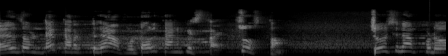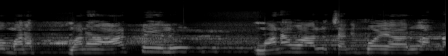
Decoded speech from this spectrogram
వెళ్తుంటే కరెక్ట్గా ఆ ఫోటోలు కనిపిస్తాయి. చూస్తాం. చూసినప్పుడు మన మన ఆత్మీయులు మన వాళ్ళు చనిపోయారు అన్న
